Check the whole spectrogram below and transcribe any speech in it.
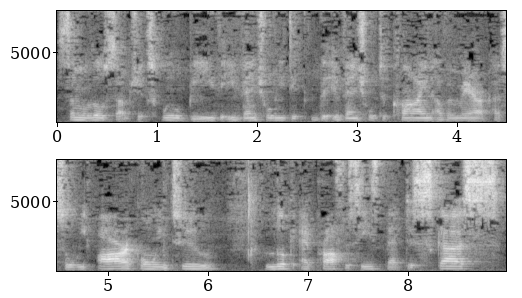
Some of those subjects will be the eventually de- the eventual decline of America. So we are going to look at prophecies that discuss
